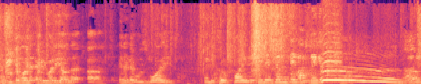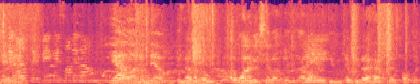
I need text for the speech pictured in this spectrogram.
this is the one that everybody on the uh, internet was wanting, and they couldn't find it. Because it doesn't say Las Vegas. Ooh. Oh, Yeah, a lot of them do. And none of them, I don't want it to say Las Vegas. I want everything, everything that I have says Oakland.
